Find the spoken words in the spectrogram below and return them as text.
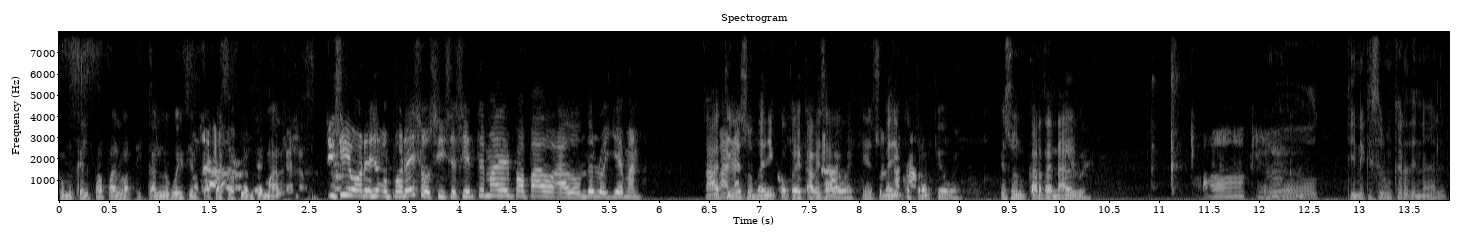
Como que el Papa del Vaticano, güey, si el Papa se siente mal. Sí, sí, por eso, por eso, si se siente mal el Papa, ¿a dónde lo llevan? Ah, Para- tiene su médico de cabecera, güey. Tiene su médico propio, güey. Es un cardenal, güey. Oh, qué loco. Oh, ¿Tiene que ser un cardenal?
